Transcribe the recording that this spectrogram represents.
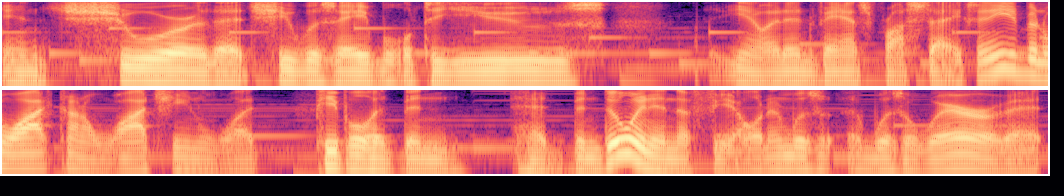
ensure that she was able to use, you know, an advanced prosthetics. And he'd been watch, kind of watching what people had been had been doing in the field and was was aware of it.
